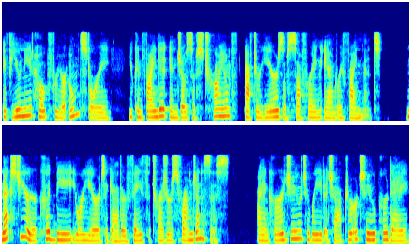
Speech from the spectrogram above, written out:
If you need hope for your own story, you can find it in Joseph's triumph after years of suffering and refinement. Next year could be your year to gather faith treasures from Genesis. I encourage you to read a chapter or two per day,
